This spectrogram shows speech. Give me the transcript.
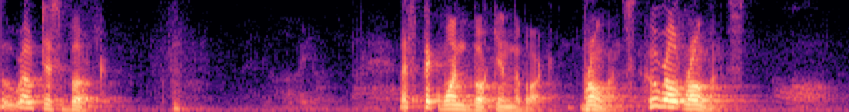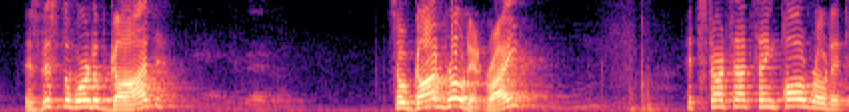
Who wrote this book? Let's pick one book in the book Romans. Who wrote Romans? Is this the Word of God? So God wrote it, right? It starts out saying Paul wrote it.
